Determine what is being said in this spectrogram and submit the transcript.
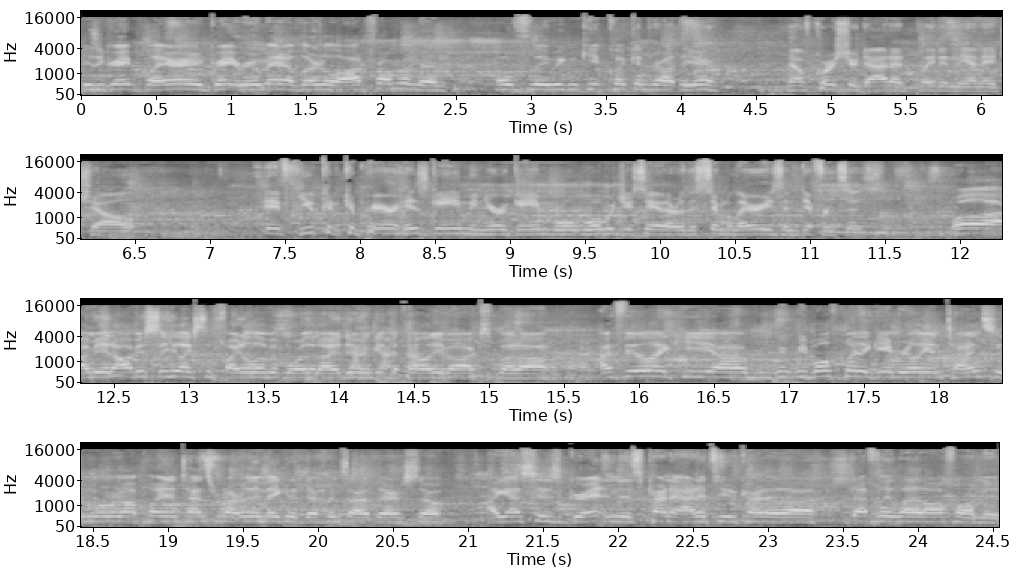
he's a great player, a great roommate. I've learned a lot from him, and hopefully we can keep clicking throughout the year. Now, of course, your dad had played in the NHL. If you could compare his game and your game, what would you say are the similarities and differences? Well, I mean, obviously he likes to fight a little bit more than I do and get in the penalty box, but uh, I feel like he, uh, we, we both play the game really intense, and when we're not playing intense, we're not really making a difference out there. So I guess his grit and his kind of attitude kind of uh, definitely let off on me.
